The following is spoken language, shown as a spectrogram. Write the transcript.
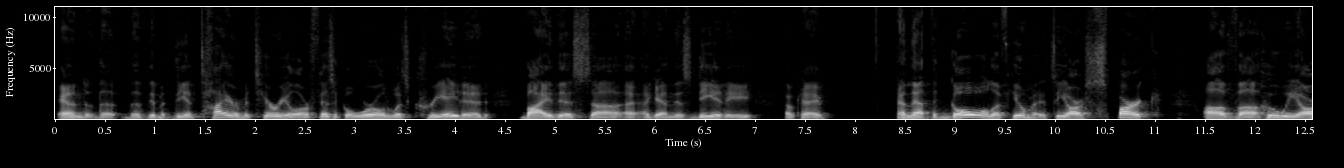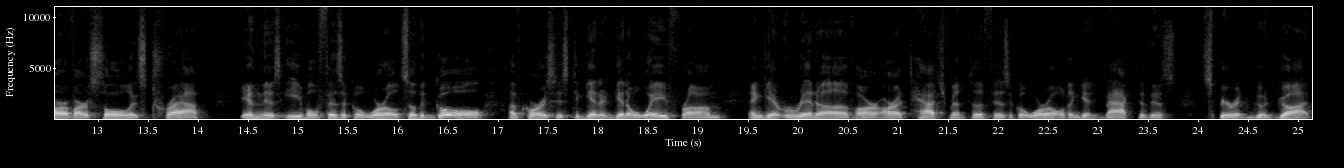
and the, the, the, the, entire material or physical world was created by this, uh, again, this deity, okay? And that the goal of human, see, our spark, of uh, who we are, of our soul, is trapped in this evil physical world. So the goal, of course, is to get it, get away from and get rid of our, our attachment to the physical world and get back to this spirit good God.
